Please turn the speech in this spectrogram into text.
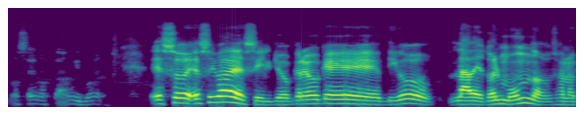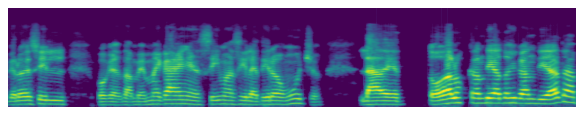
no sé, no está muy buena. Eso, eso iba a decir, yo creo que, digo, la de todo el mundo, o sea, no quiero decir, porque también me caen encima si le tiro mucho, la de todos los candidatos y candidatas,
